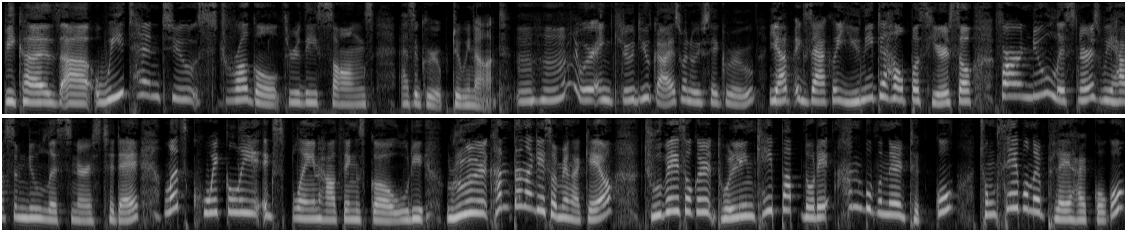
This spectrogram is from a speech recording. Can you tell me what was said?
because uh, we tend to struggle through these songs as a group, do we not? We include you guys when we say group. Yep, exactly. You need to help us here. So for our new listeners, we have some new listeners today. Let's quickly explain how things go. 우리 룰 간단하게 설명할게요. 두 배속을 돌린 K-pop 노래 한 부분을 듣고 총 세 번을 플레이할 거고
